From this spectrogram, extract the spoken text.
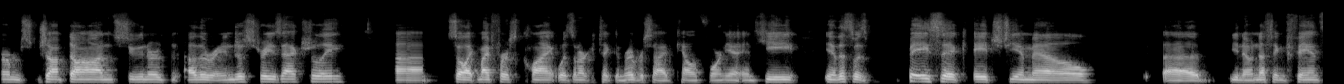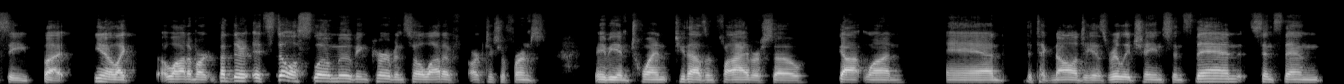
firms jumped on sooner than other industries actually. Um, so like my first client was an architect in Riverside, California, and he, you know, this was basic HTML, uh, you know, nothing fancy, but you know, like a lot of art, but there, it's still a slow moving curve. And so a lot of architectural firms, maybe in 20, 2005 or so, got one. And the technology has really changed since then. Since then,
